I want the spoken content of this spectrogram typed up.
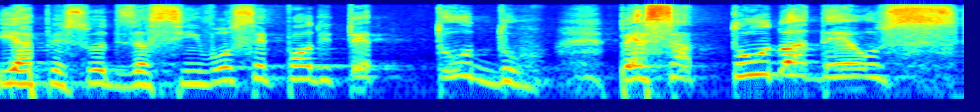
E a pessoa diz assim: você pode ter tudo, peça tudo a Deus,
